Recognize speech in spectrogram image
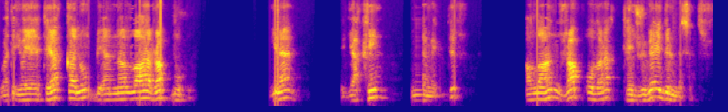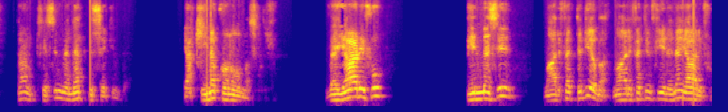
Ve yeteyakkanu bi ennallaha rabbuhu. Yine yakin demektir. Allah'ın Rab olarak tecrübe edilmesidir. Tam kesin ve net bir şekilde. Yakine konu olmasıdır. Ve yarifu bilmesi marifet dedi ya bak marifetin fiiline yarifu.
